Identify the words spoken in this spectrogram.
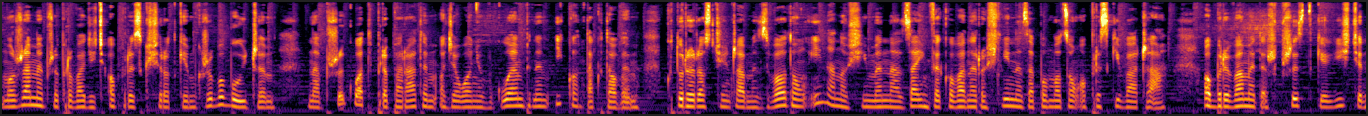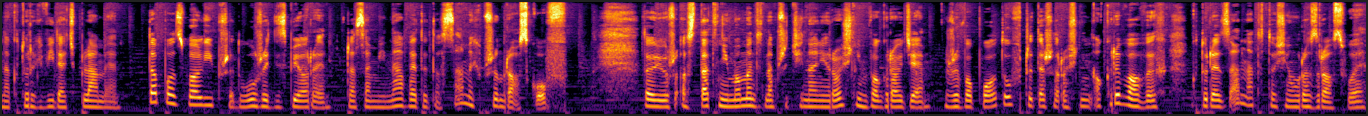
możemy przeprowadzić oprysk środkiem grzybobójczym, na przykład preparatem o działaniu wgłębnym i kontaktowym, który rozcieńczamy z wodą i nanosimy na zainfekowane rośliny za pomocą opryskiwacza. Obrywamy też wszystkie liście, na których widać plamy. To pozwoli przedłużyć zbiory, czasami nawet do samych przymrozków. To już ostatni moment na przycinanie roślin w ogrodzie, żywopłotów czy też roślin okrywowych, które zanadto się rozrosły.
